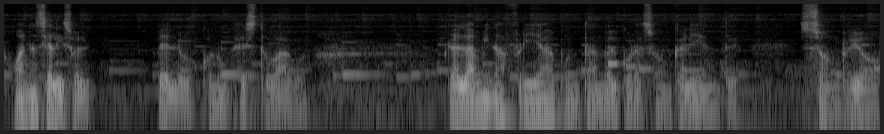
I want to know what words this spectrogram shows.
Juana se alisó el pelo con un gesto vago, la lámina fría apuntando al corazón caliente. Sonrió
